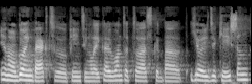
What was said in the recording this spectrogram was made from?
You know, going back to painting, like I wanted to ask about your education.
